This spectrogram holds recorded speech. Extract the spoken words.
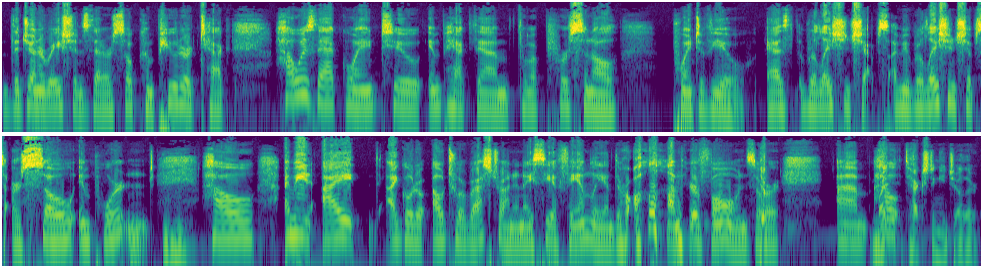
the generations that are so computer tech. How is that going to impact them from a personal point of view as relationships? I mean, relationships are so important. How I mean, I I go to out to a restaurant and I see a family and they're all on their phones or um, how texting each other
